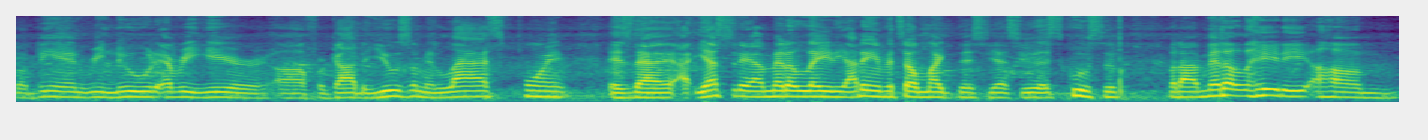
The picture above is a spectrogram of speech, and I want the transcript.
but being renewed every year uh, for God to use him. And last point is that yesterday I met a lady. I didn't even tell Mike this yet. She was exclusive, but I met a lady um,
